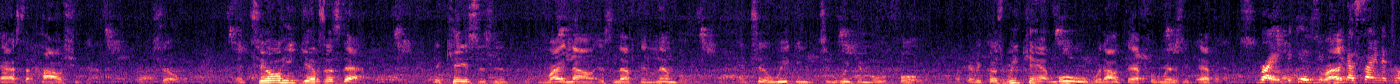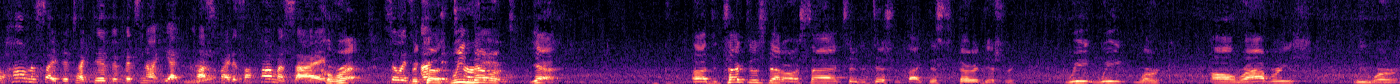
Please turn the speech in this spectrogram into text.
as to how she died. So, until he gives us that, the case is in, right now is left in limbo until we can we can move forward. because we can't move without that forensic evidence. Right, because you Right? can't assign it to a homicide detective if it's not yet classified as a homicide. Correct. So it's because we never, yeah. Uh, detectives that are assigned to the district, like this third district, we we work all robberies. We work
